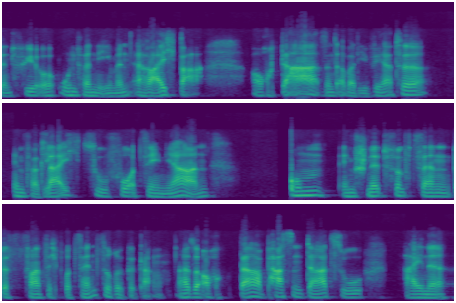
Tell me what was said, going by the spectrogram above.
sind für Unternehmen erreichbar. Auch da sind aber die Werte im Vergleich zu vor zehn Jahren um im Schnitt 15 bis 20 Prozent zurückgegangen. Also auch da passend dazu eine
